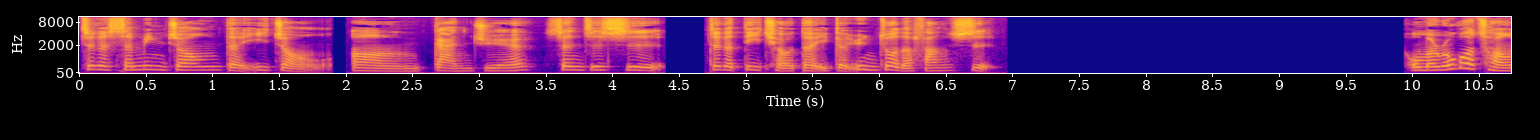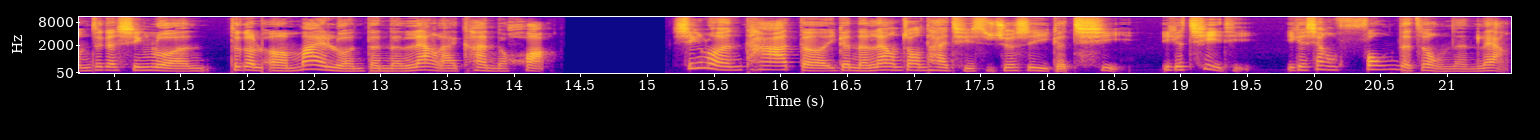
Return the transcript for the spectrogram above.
这个生命中的一种嗯感觉，甚至是这个地球的一个运作的方式。我们如果从这个星轮这个呃脉轮的能量来看的话，星轮它的一个能量状态其实就是一个气，一个气体，一个像风的这种能量。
